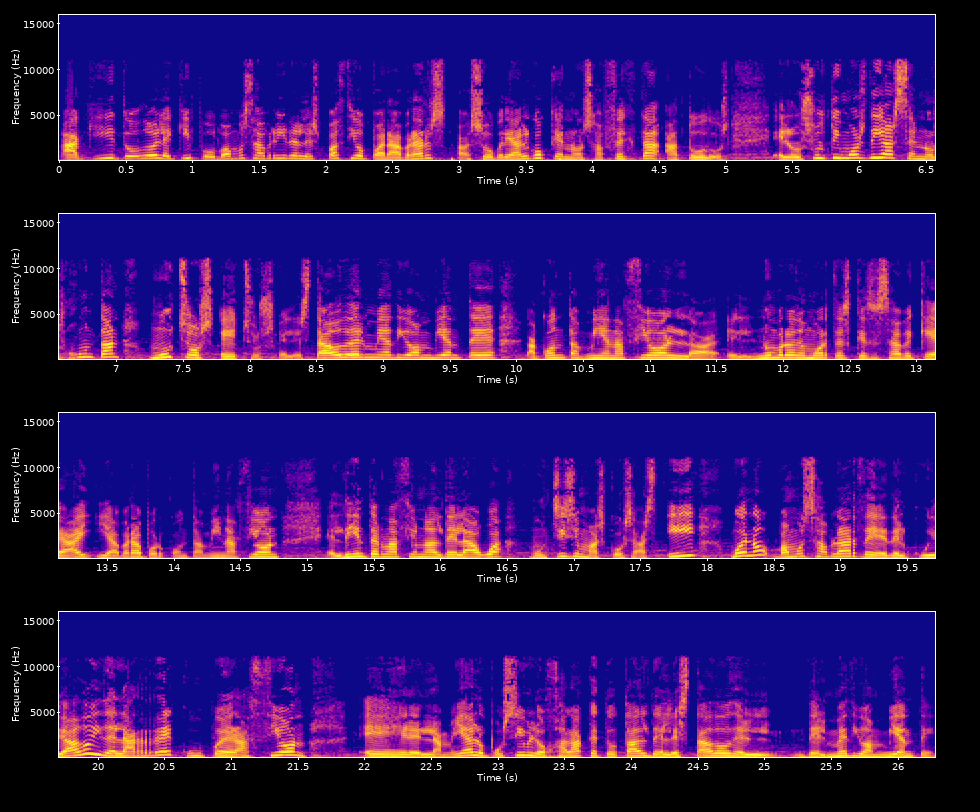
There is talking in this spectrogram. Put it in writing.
aquí todo el equipo vamos a abrir el espacio para hablar sobre algo que nos afecta a todos. En los últimos días se nos juntan muchos hechos el estado del medio ambiente, la contaminación, la, el número de muertes que se sabe que hay y habrá por contaminación, el Día Internacional del Agua, muchísimas cosas. Y bueno, vamos a hablar de, del cuidado y de la recuperación eh, en la medida de lo posible, ojalá que total, del estado del, del medio ambiente.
